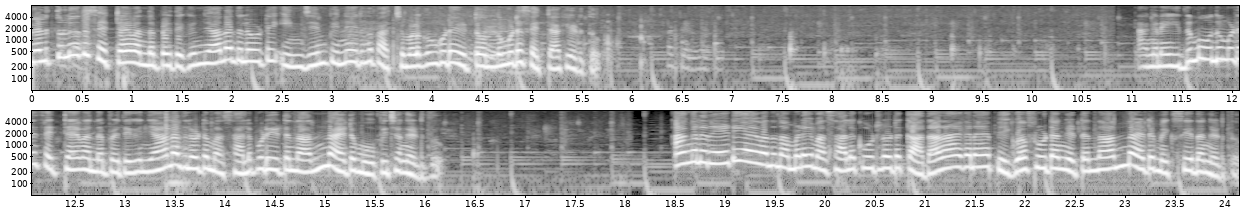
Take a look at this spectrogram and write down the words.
വെളുത്തുള്ളി ഒന്ന് സെറ്റായി വന്നപ്പോഴത്തേക്കും ഞാൻ അതിലോട്ട് ഇഞ്ചിയും പിന്നെ ഇരുന്ന് പച്ചമുളകും കൂടെ ഇട്ട് ഒന്നും കൂടെ സെറ്റാക്കി എടുത്തു. അങ്ങനെ ഇത് മൂന്നും കൂടെ സെറ്റായി വന്നപ്പോഴത്തേക്കും ഞാൻ അതിലോട്ട് മസാലപ്പൊടി ഇട്ട് നന്നായിട്ട് മൂപ്പിച്ചങ്ങ് എടുത്തു. അങ്ങനെ റെഡിയായി വന്ന നമ്മുടെ ഈ മസാലക്കൂട്ടിലോട്ട് കഥാനായകനായ പിഗ്വ ഫ്രൂട്ട് അങ്ങ് ഇട്ട് നന്നായിട്ട് മിക്സ് ചെയ്ത് അങ്ങ് എടുത്തു.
